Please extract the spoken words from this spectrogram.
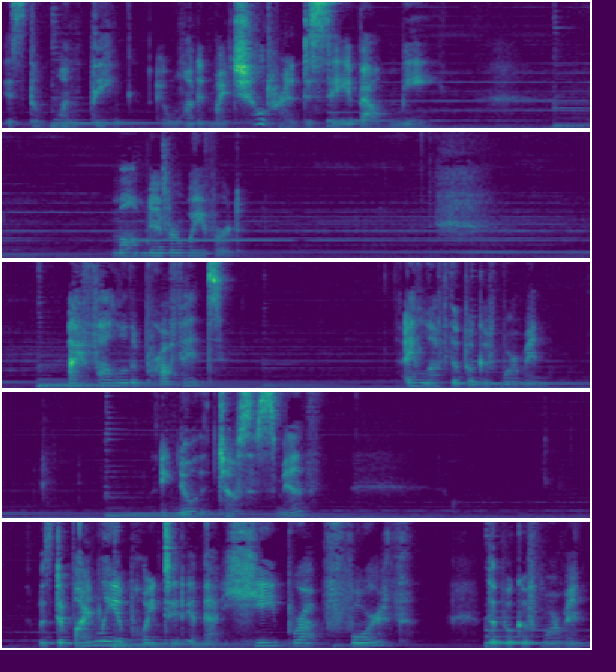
is the one thing I wanted my children to say about me. Mom never wavered. I follow the prophet. I love the Book of Mormon I know that Joseph Smith was divinely appointed in that he brought forth the Book of Mormon.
